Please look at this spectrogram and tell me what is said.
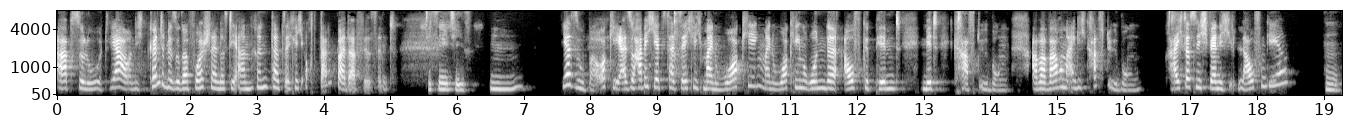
Absolut, ja. Und ich könnte mir sogar vorstellen, dass die anderen tatsächlich auch dankbar dafür sind. Definitiv. Mhm. Ja, super. Okay, also habe ich jetzt tatsächlich mein Walking, meine Walking-Runde aufgepimpt mit Kraftübungen. Aber warum eigentlich Kraftübungen? Reicht das nicht, wenn ich laufen gehe? Hm.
